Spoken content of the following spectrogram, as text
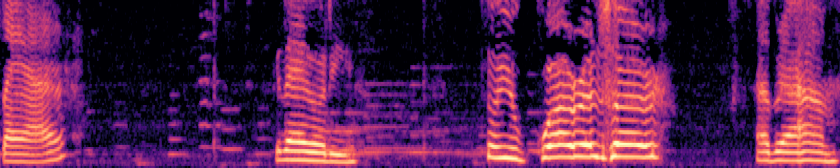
sir. Gregory. Do you quarrel, sir? Abraham.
